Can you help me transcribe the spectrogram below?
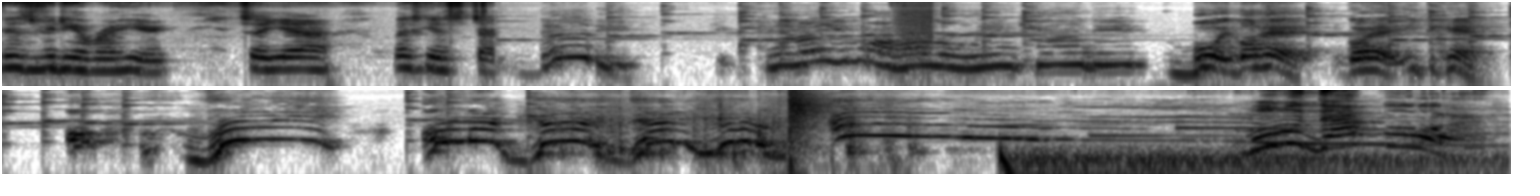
this video right here. So yeah, let's get started. Daddy, can I eat my Halloween candy? Boy, go ahead. Go ahead. Eat the candy. Oh, really? Oh my god, Daddy, you're the. What was that for?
